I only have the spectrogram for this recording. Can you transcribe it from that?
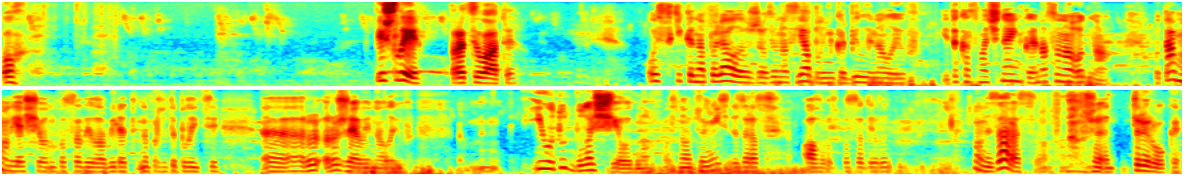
О. Пішли працювати. Ось скільки напиляли вже, от у нас яблунька, білий налив. І така смачненька, і у нас вона одна. Отам я ще он посадила біля напроти теплиці е, рожевий налив. І отут була ще одна. Ось на цьому місці, де зараз агрус посадили. Ну, не зараз, а вже три роки.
